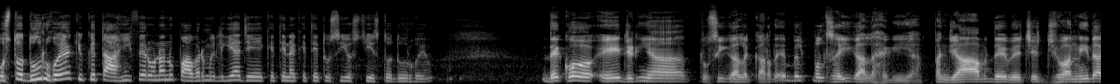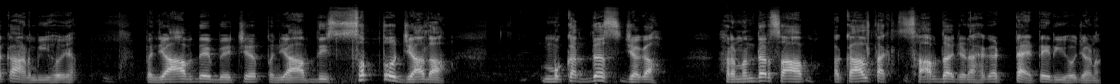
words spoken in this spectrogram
ਉਸ ਤੋਂ ਦੂਰ ਹੋਇਆ ਕਿਉਂਕਿ ਤਾਂ ਹੀ ਫਿਰ ਉਹਨਾਂ ਨੂੰ ਪਾਵਰ ਮਿਲੀ ਹੈ, ਜੇ ਕਿਤੇ ਨਾ ਕਿਤੇ ਤੁਸੀਂ ਉਸ ਚੀਜ਼ ਤੋਂ ਦੂਰ ਹੋਏ ਹੋ। ਦੇਖੋ, ਇਹ ਜਿਹੜੀਆਂ ਤੁਸੀਂ ਗੱਲ ਕਰਦੇ, ਬਿਲਕੁਲ ਸਹੀ ਗੱਲ ਹੈਗੀ ਆ। ਪੰਜਾਬ ਦੇ ਵਿੱਚ ਜਵਾਨੀ ਦਾ ਘਾਣ ਵੀ ਹੋਇਆ। ਪੰਜਾਬ ਦੇ ਵਿੱਚ ਪੰਜਾਬ ਦੀ ਸਭ ਤੋਂ ਜ਼ਿਆਦਾ ਮੁਕੱਦਸ ਜਗ੍ਹਾ ਹਰਮੰਦਰ ਸਾਹਿਬ, ਅਕਾਲ ਤਖਤ ਸਾਹਿਬ ਦਾ ਜਿਹੜਾ ਹੈਗਾ, ਢਹਿ ਢੇਰੀ ਹੋ ਜਾਣਾ।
